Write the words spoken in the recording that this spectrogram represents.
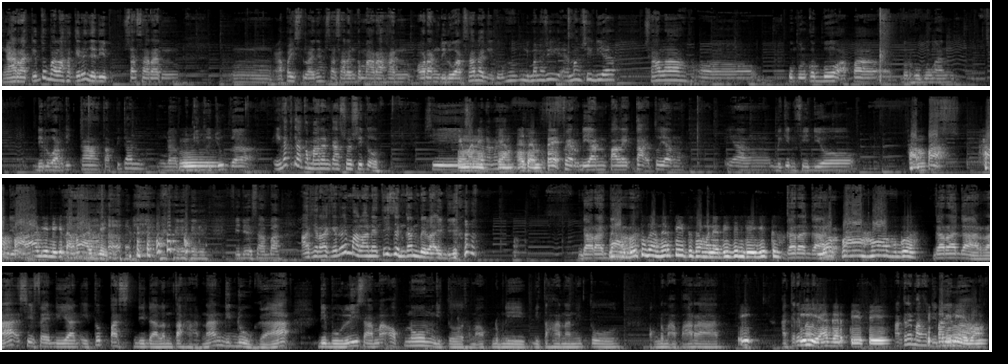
ngarak itu malah akhirnya jadi sasaran hmm, apa istilahnya sasaran kemarahan orang di luar sana gitu. "Hah, gimana sih? Emang sih dia salah eh, kumpul kebo apa berhubungan di luar nikah tapi kan nggak Hmm. begitu juga. Ingat nggak kemarin kasus itu? Si yang mana? yang SMP Ferdian Paleka itu yang yang bikin video sampah. Sampah Video. lagi nih kita bahas nih. Video sampah. Akhir-akhirnya malah netizen kan belain dia nah gue gara-gara tuh gak ngerti itu sama netizen kayak gitu. Gara-gara gak paham gue gara-gara si Ferdian itu pas di dalam tahanan diduga dibully sama oknum gitu sama oknum di di tahanan itu. Oknum aparat. I- akhirnya malah, iya ngerti sih. Akhirnya malah Cuma gini ya dibela bang.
